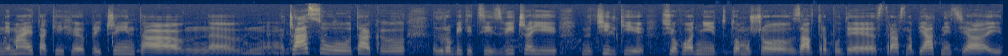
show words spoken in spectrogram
немає таких е, причин та е, часу так е, робити ці звичаї тільки сьогодні, тому що завтра буде Страсна п'ятниця, і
